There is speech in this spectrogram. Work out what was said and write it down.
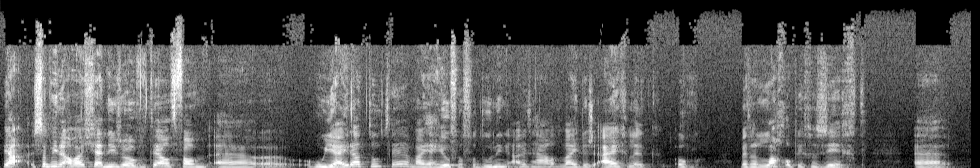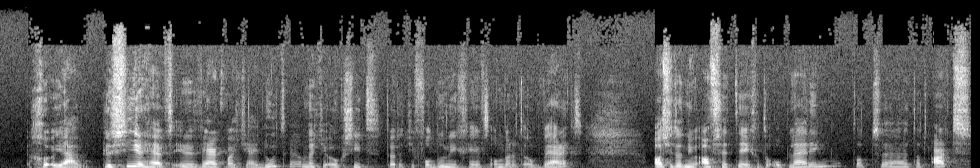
Ja, Sabine, als jij nu zo vertelt van uh, hoe jij dat doet, hè, waar jij heel veel voldoening uithaalt, waar je dus eigenlijk ook met een lach op je gezicht uh, ge, ja, plezier hebt in het werk wat jij doet, hè, omdat je ook ziet dat het je voldoening geeft, omdat het ook werkt. Als je dat nu afzet tegen de opleiding tot, uh, tot arts,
